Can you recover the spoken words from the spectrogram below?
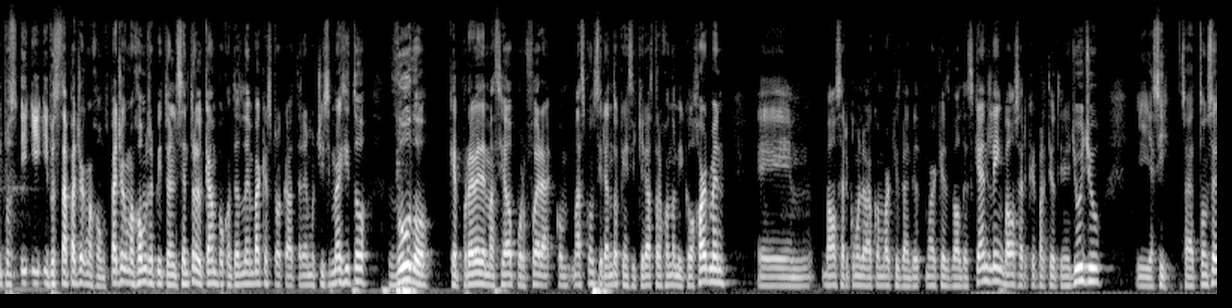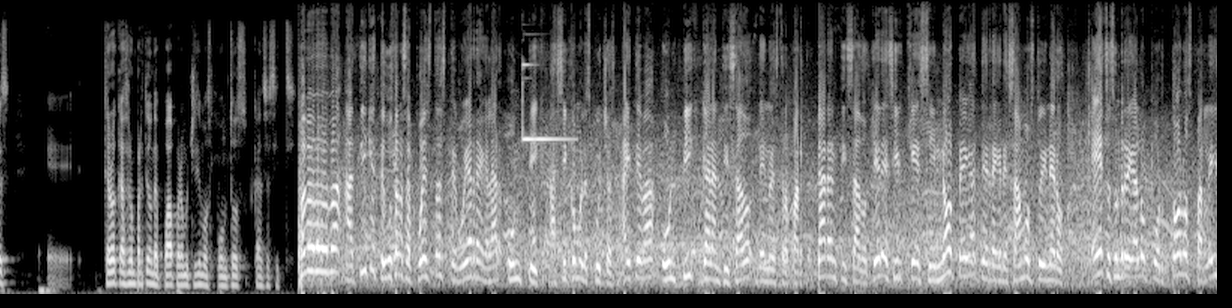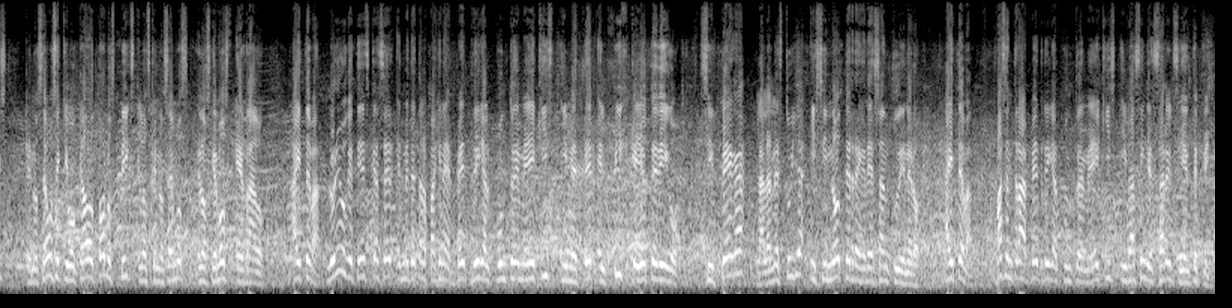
pues, y, y- y, pues está Patrick Mahomes. Patrick Mahomes, repito, en el centro del campo contra los linebackers creo que va a tener muchísimo éxito. Dudo que pruebe demasiado por fuera, más considerando que ni siquiera a estar jugando Michael Hartman. Eh, vamos a ver cómo le va con Marcus, Vande- Marcus Valdez Scandling. Vamos a ver qué partido tiene Juju. Y así. O sea, entonces, eh, creo que va a ser un partido donde pueda poner muchísimos puntos Kansas City. A ti que te gustan las apuestas, te voy a regalar un pick, así como lo escuchas. Ahí te va un pick garantizado de nuestra parte. Garantizado. Quiere decir que si no pega, te regresamos tu dinero. Esto es un regalo por todos los parlays que nos hemos equivocado, todos los picks en los que nos hemos, en los que hemos errado. Ahí te va. Lo único que tienes que hacer es meterte a la página de betregal.mx y meter el pick que yo te digo. Si pega, la lana es tuya y si no, te regresan tu dinero. Ahí te va. Vas a entrar a betregal.mx y vas a ingresar el siguiente pick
